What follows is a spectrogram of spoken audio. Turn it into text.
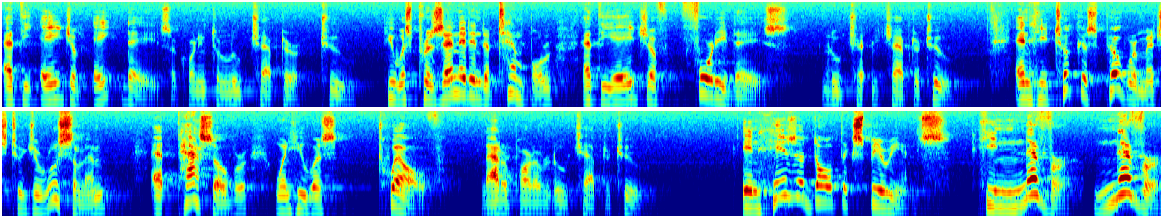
at the age of eight days, according to Luke chapter 2. He was presented in the temple at the age of 40 days, Luke chapter 2. And he took his pilgrimage to Jerusalem at Passover when he was 12, latter part of Luke chapter 2. In his adult experience, he never, never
